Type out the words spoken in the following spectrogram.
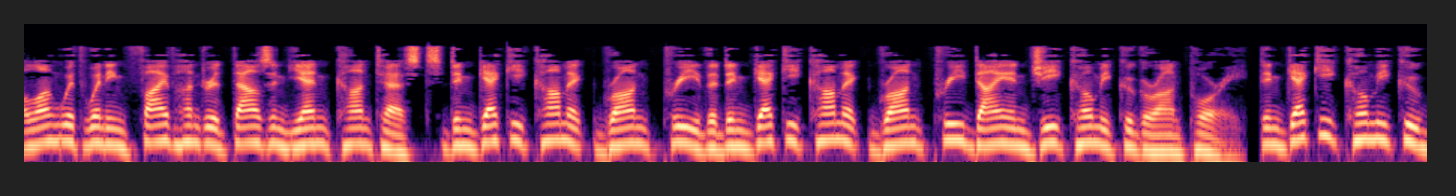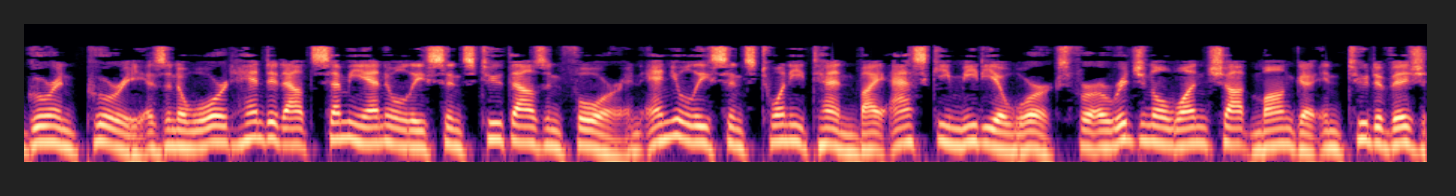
along with winning 500,000 yen contests. Dengeki Comic Grand Prix The Dengeki Comic Grand Prix Dianji Komiku Grand Puri. Dengeki Komiku Guran Puri is an award handed out semi-annually since 2004 and annually since 2010 by ASCII Media Works for original one-shot manga in two divisions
